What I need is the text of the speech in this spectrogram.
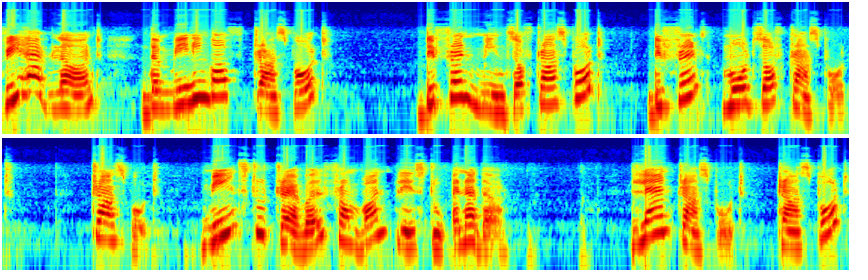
We have learned the meaning of transport, different means of transport, different modes of transport. Transport means to travel from one place to another. Land transport, transport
